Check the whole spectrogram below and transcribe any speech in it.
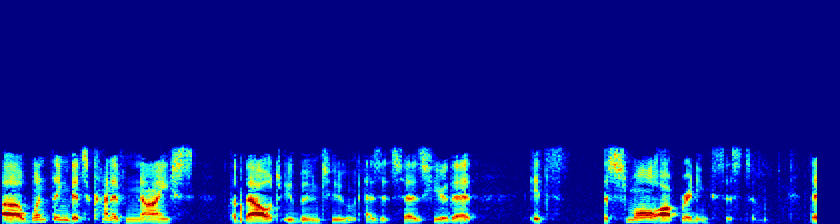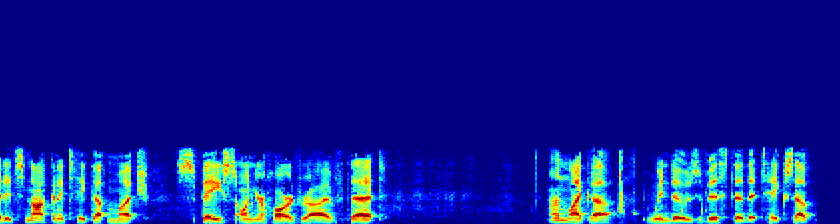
Uh, one thing that's kind of nice about Ubuntu, as it says here, that it's a small operating system, that it's not going to take up much space on your hard drive, that unlike a Windows Vista that takes up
